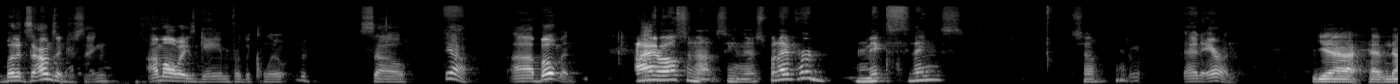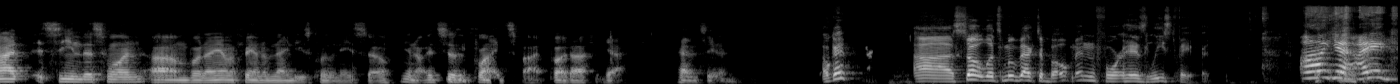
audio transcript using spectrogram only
but it sounds interesting. I'm always game for the clue. So yeah. Uh Boatman. I have also not seen this, but I've heard mixed things. So yeah. and Aaron. Yeah, have not seen this one, um, but I am a fan of '90s Clooney, so you know it's just a blind spot. But uh, yeah, haven't seen it. Okay. Uh so let's move back to Boatman for his least favorite. Uh yeah, I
